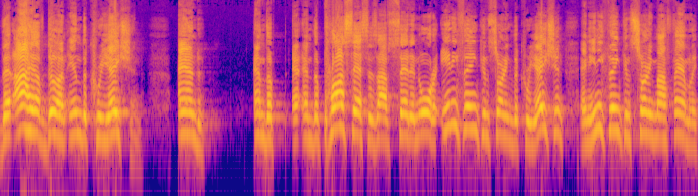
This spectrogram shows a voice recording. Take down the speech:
that I have done in the creation and, and, the, and the processes I've set in order, anything concerning the creation and anything concerning my family,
